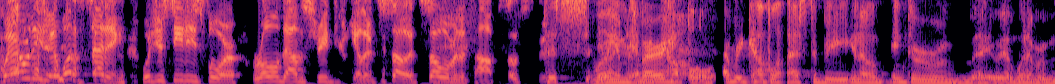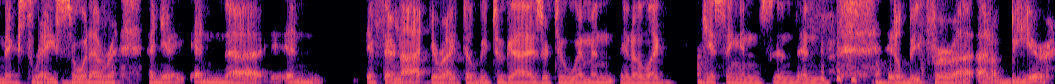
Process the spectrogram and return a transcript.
Where were these in what setting would you see these four rolling down the street together? It's so it's so over the top so stupid. this williamsburg every couple every couple has to be you know inter uh, whatever mixed race or whatever and you and uh and if they're not, you're right. There'll be two guys or two women, you know, like kissing and and, and it'll be for a, a beer.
